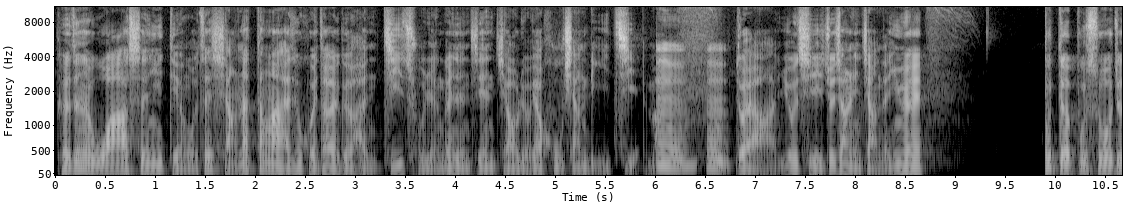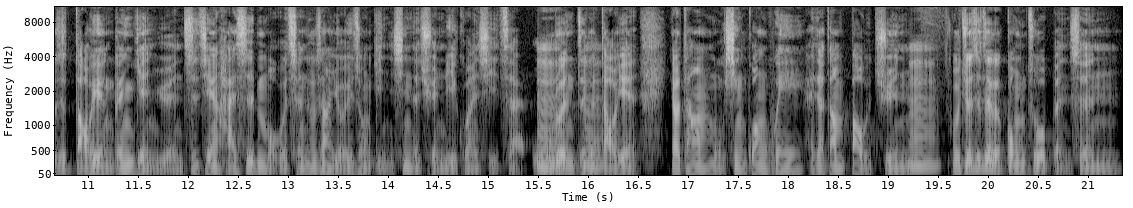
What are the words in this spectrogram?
可是真的挖深一点，我在想，那当然还是回到一个很基础，人跟人之间交流要互相理解嘛。嗯嗯，对啊，尤其就像你讲的，因为。不得不说，就是导演跟演员之间，还是某个程度上有一种隐性的权力关系在。无论这个导演要当母性光辉，还是要当暴君，嗯，我觉得是这个工作本身，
